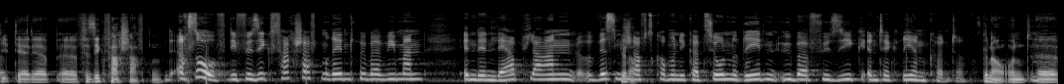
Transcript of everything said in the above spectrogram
die, der, der äh, Physikfachschaften. Ach so, die Physikfachschaften reden darüber, wie man in den Lehrplan Wissenschaftskommunikation genau. Reden über Physik integrieren könnte. Genau, und äh,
